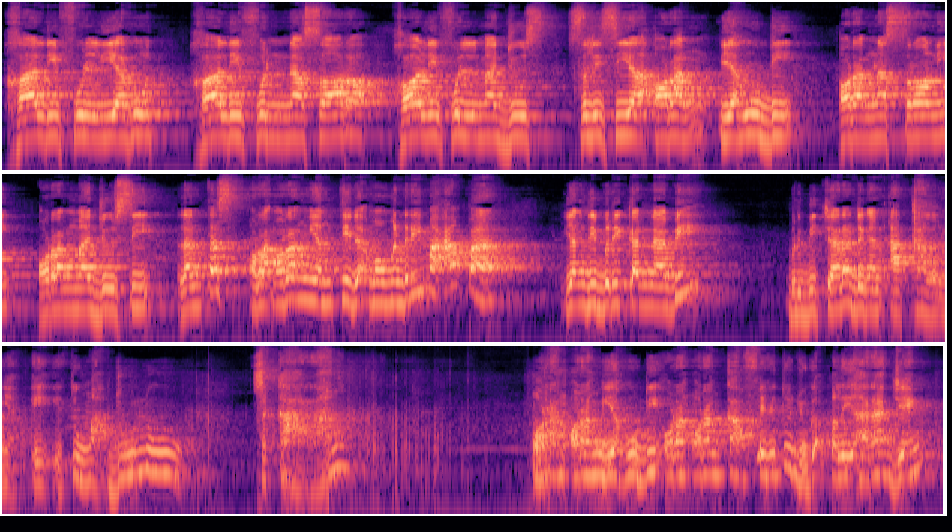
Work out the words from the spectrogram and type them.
khaliful yahud khalifun nasara khaliful majus selisih orang Yahudi orang Nasrani orang Majusi lantas orang-orang yang tidak mau menerima apa yang diberikan Nabi berbicara dengan akalnya eh itu mah dulu sekarang orang-orang Yahudi orang-orang kafir itu juga pelihara jeng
